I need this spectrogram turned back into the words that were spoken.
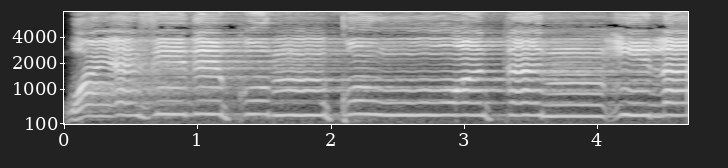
ويزدكم قوة إلى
